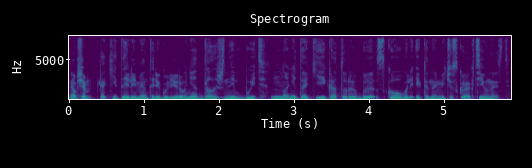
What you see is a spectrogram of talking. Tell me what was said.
В общем, какие-то элементы регулирования должны быть, но не такие, которые бы сковывали экономическую активность.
